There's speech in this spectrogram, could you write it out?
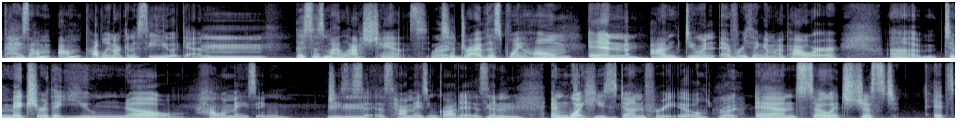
guys. I'm I'm probably not going to see you again. This is my last chance Mm. Right. Mm-hmm. to drive this point home, and I'm doing everything in my power um, to make sure that you know how amazing Jesus Mm-hmm. is, how amazing God is, and and what He's done for you. Right. And so it's just, it's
